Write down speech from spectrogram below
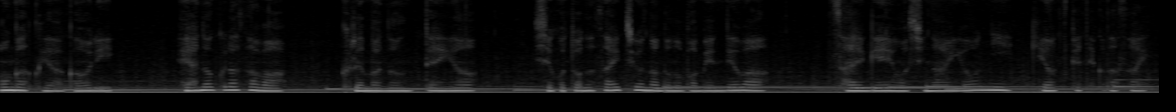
音楽や香り部屋の暗さは車の運転や仕事の最中などの場面では再現をしないように気をつけてください。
